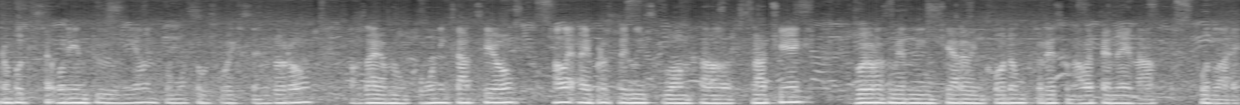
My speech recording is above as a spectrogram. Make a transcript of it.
Roboty sa orientujú nielen pomocou svojich senzorov a vzájomnou komunikáciou, ale aj prostredníctvom uh, značiek s dvojrozmerným čiarovým kódom, ktoré sú nalepené na podlahe.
